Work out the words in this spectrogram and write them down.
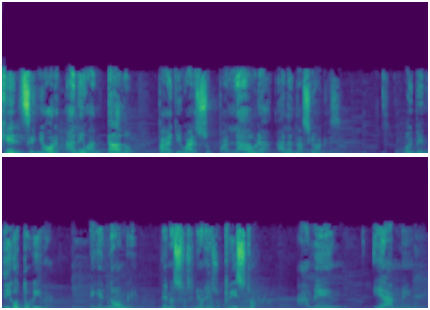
que el Señor ha levantado para llevar su palabra a las naciones. Hoy bendigo tu vida en el nombre de nuestro Señor Jesucristo. Amén y amén.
